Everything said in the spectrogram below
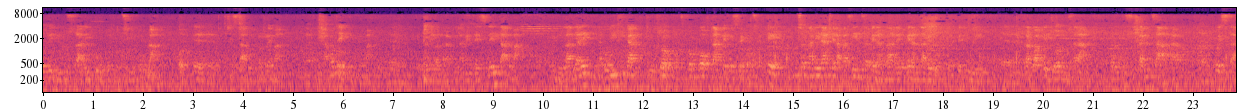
poter illustrare il punto del Consiglio Comunale, poi eh, c'è stato un problema diciamo tecnico, ma eh, che poteva tranquillamente essere evitato, ma la dialettica politica purtroppo comporta anche queste cose e bisogna avere anche la pazienza per andare, per andare oltre, per cui eh, tra qualche giorno sarà ufficializzata eh, questa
